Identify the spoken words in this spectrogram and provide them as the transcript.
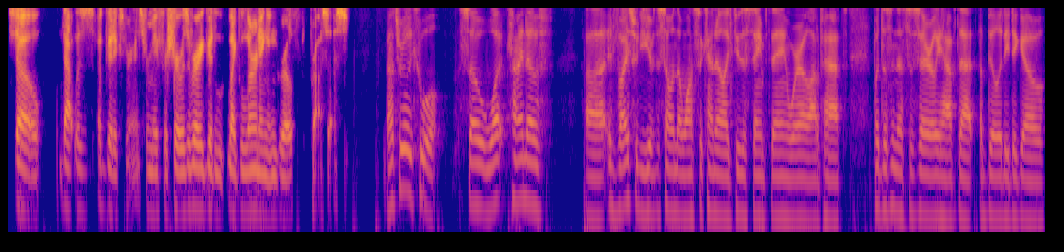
So that was a good experience for me for sure. It was a very good like learning and growth process. That's really cool. So what kind of uh, advice would you give to someone that wants to kind of like do the same thing, wear a lot of hats? But doesn't necessarily have that ability to go,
